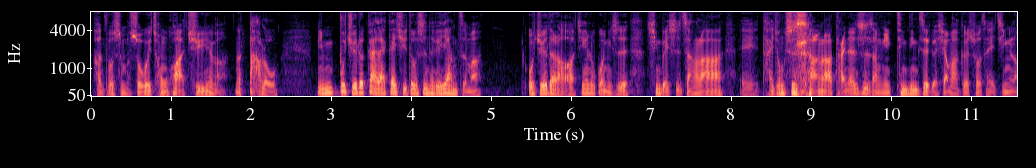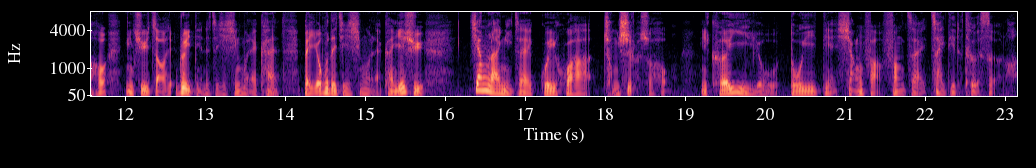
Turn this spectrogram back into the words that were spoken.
很多什么所谓从化区域嘛，那大楼你们不觉得盖来盖去都是那个样子吗？我觉得了啊，今天如果你是新北市长啦，诶，台中市长啦，台南市长，你听听这个小马哥说财经，然后你去找瑞典的这些新闻来看，北欧的这些新闻来看，也许将来你在规划城市的时候，你可以有多一点想法放在在地的特色了，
